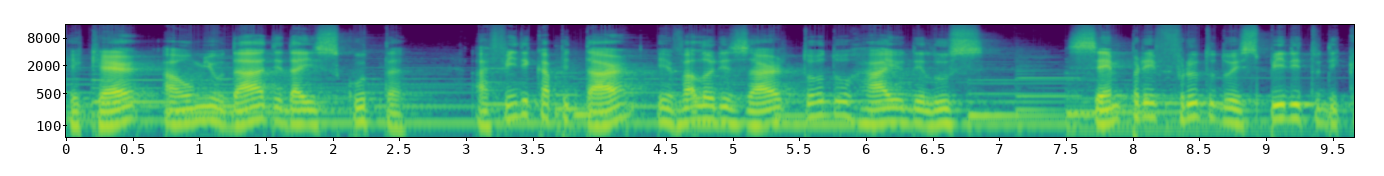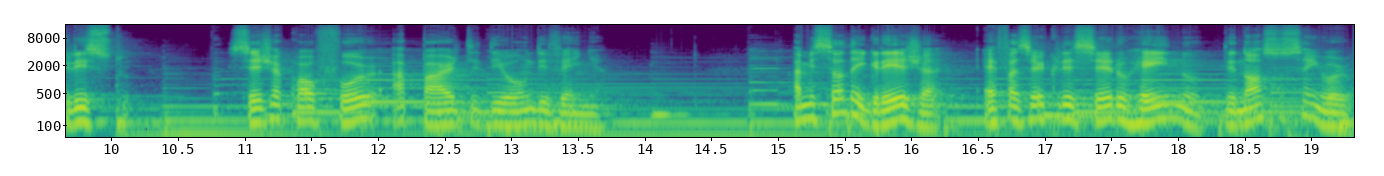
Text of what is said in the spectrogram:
requer a humildade da escuta, a fim de captar e valorizar todo o raio de luz, sempre fruto do Espírito de Cristo, seja qual for a parte de onde venha. A missão da Igreja é fazer crescer o reino de Nosso Senhor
